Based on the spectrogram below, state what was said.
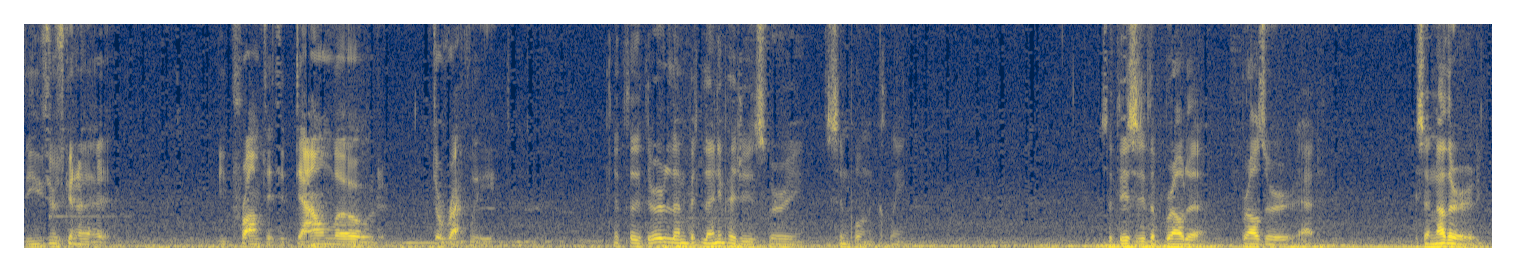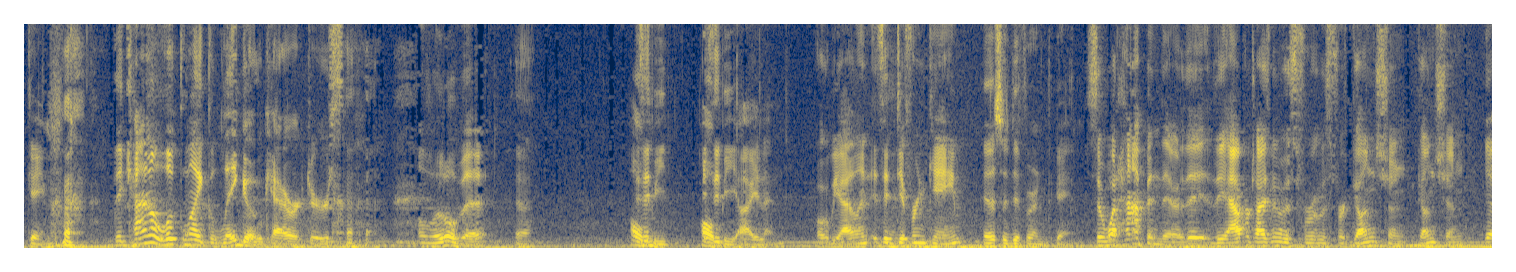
the user is gonna be prompted to download directly. It's a, their landing page is very simple and clean. So this is the browser browser ad. It's another game. They kind of look like Lego characters, a little bit. yeah. Is it- Albi is Albi it- Island. Obi Island is a different game. It's a different game. So what happened there? The the advertisement was for it was for Genshin. Genshin. Yeah,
